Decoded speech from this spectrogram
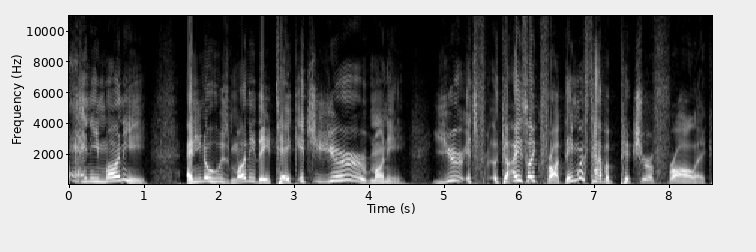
any money. And you know whose money they take? It's your money. You're it's guys like Frolic. They must have a picture of Frolic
